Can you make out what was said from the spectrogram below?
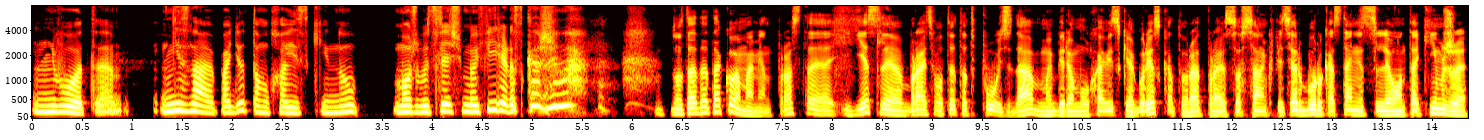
М, Вот. э, Не знаю, пойдет там луховицкий. Ну, может быть, в следующем эфире расскажу. Ну, тогда такой момент. Просто если брать вот этот путь, да, мы берем луховицкий огурец, который отправится в Санкт-Петербург, останется ли он таким же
